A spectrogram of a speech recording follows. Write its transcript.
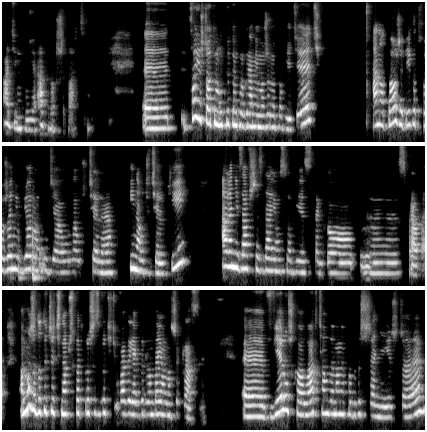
A dziękuję, a proszę bardzo. E, co jeszcze o tym ukrytym programie możemy powiedzieć? Ano to, że w jego tworzeniu biorą udział nauczyciele i nauczycielki, ale nie zawsze zdają sobie z tego y, sprawę. On może dotyczyć na przykład, proszę zwrócić uwagę, jak wyglądają nasze klasy. E, w wielu szkołach ciągle mamy podwyższenie jeszcze, e,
